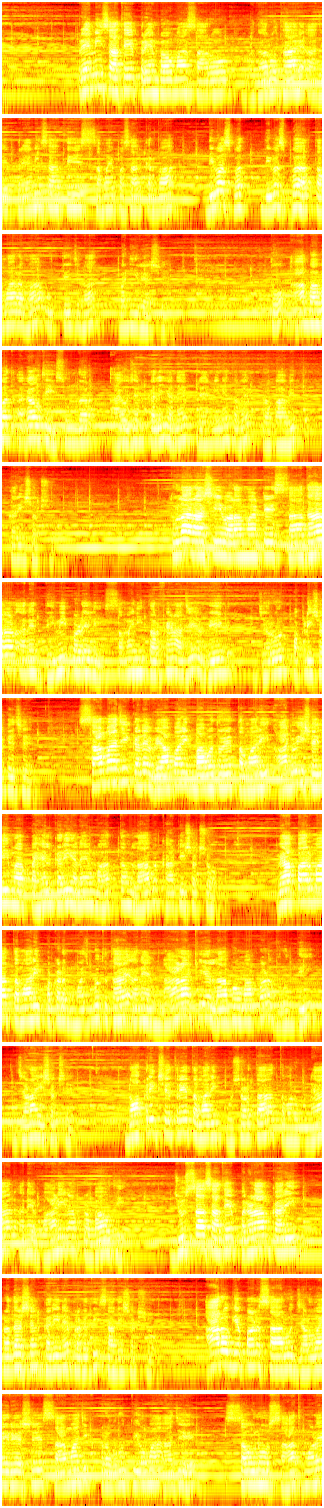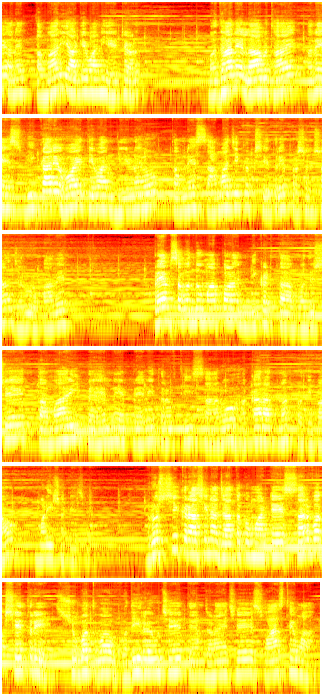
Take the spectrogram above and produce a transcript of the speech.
પ્રેમી સાથે પ્રેમ ભાવમાં સારો વધારો થાય. આજે પ્રેમી સાથે સમય પસાર કરવા દિવસભર દિવસભર તમારામાં ઉત્તેજના બની રહેશે. તો આ બાબત અગાઉથી સુંદર આયોજન કરી અને પ્રેમીને તમે પ્રભાવિત કરી શકશો. તુલા રાશિ વાળા માટે સાધારણ અને ધીમી પડેલી સમયની તરફેણ આજે વેગ જરૂર પકડી શકે છે. સામાજિક અને વ્યાપારિક બાબતોએ તમારી આગવી શૈલીમાં પહેલ કરી અને મહત્તમ લાભ ખાટી શકશો. વ્યાપારમાં તમારી પકડ મજબૂત થાય અને નાણાકીય લાભોમાં પણ વૃદ્ધિ જણાઈ શકશે. નોકરી ક્ષેત્રે તમારી કુશળતા, તમારું જ્ઞાન અને વાણીના પ્રભાવથી જુસ્સા સાથે પરિણામકારી પ્રદર્શન કરીને પ્રગતિ સાધી શકશો. આરોગ્ય પણ સારું જળવાઈ રહેશે. સામાજિક પ્રવૃત્તિઓમાં આજે સૌનો સાથ મળે અને તમારી આગેવાની હેઠળ બધાને લાભ થાય અને સ્વીકાર્ય હોય તેવા નિર્ણયો તમને સામાજિક ક્ષેત્રે પ્રશંસા જરૂર અપાવે. પ્રેમ સંબંધોમાં પણ નિકટતા વધશે. તમારી પહેલને પ્રેમી તરફથી સારો હકારાત્મક પ્રતિભાવ મળી શકે છે. વૃશ્ચિક રાશિના જાતકો માટે સર્વ ક્ષેત્રે શુભત્વ વધી રહ્યું છે તેમ જણાય છે. સ્વાસ્થ્યમાં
